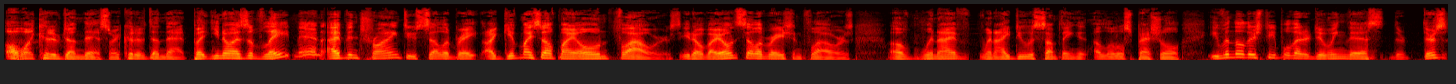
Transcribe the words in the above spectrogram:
oh I could have done this or I could have done that, but you know as of late, man, I've been trying to celebrate. I give myself my own flowers, you know, my own celebration flowers of when I've when I do something a little special. Even though there's people that are doing this, there there's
